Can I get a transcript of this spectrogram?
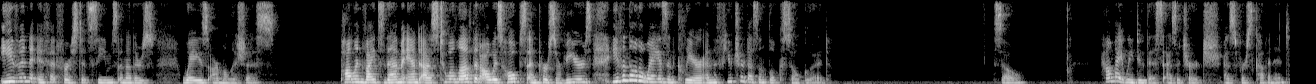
even if at first it seems another's ways are malicious. Paul invites them and us to a love that always hopes and perseveres, even though the way isn't clear and the future doesn't look so good. So, how might we do this as a church, as First Covenant?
